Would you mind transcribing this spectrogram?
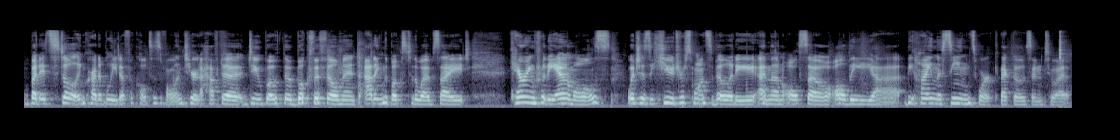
but it's still incredibly difficult as a volunteer to have to do both the book fulfillment, adding the books to the website, caring for the animals, which is a huge responsibility, and then also all the uh, behind the scenes work that goes into it.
